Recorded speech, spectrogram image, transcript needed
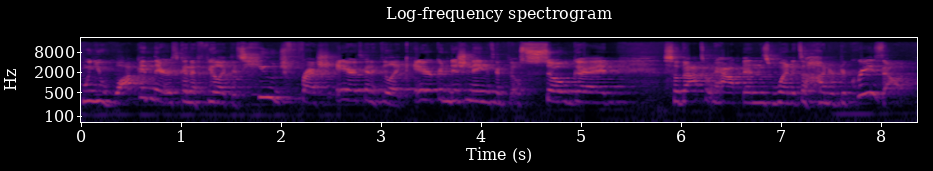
When you walk in there, it's gonna feel like this huge fresh air. It's gonna feel like air conditioning. It's gonna feel so good. So that's what happens when it's 100 degrees out.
